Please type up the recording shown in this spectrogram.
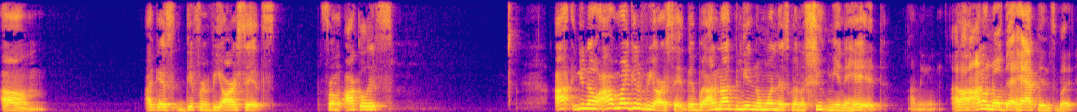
um I guess different VR sets from Oculus. I you know, I might get a VR set there, but I'm not getting the one that's gonna shoot me in the head. I mean, I, I don't know if that happens, but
